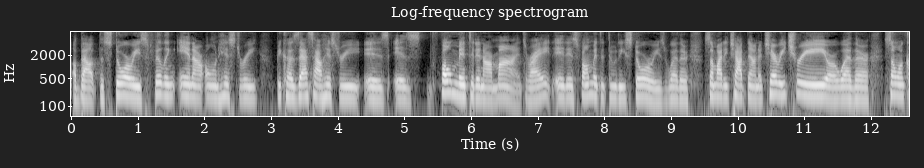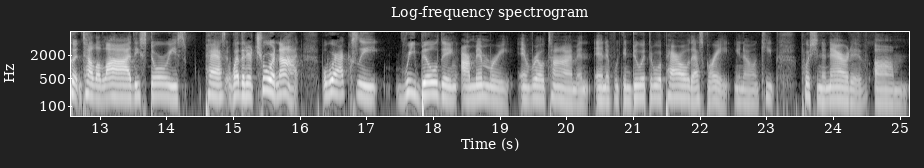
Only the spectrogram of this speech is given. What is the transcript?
about the stories filling in our own history because that's how history is is fomented in our minds, right? It is fomented through these stories, whether somebody chopped down a cherry tree or whether someone couldn't tell a lie. These stories pass, whether they're true or not, but we're actually rebuilding our memory in real time and and if we can do it through apparel that's great you know and keep pushing the narrative um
